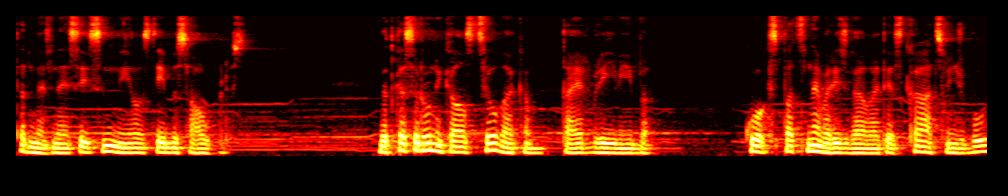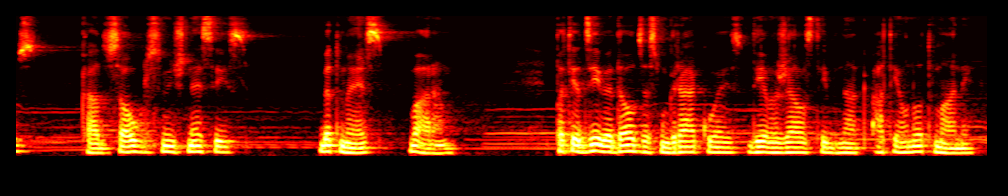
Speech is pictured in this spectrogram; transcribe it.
tad mēs nesīsim mīlestības augļus. Bet kas ir unikāls cilvēkam, tā ir brīvība. Koks pats nevar izvēlēties, kāds viņš būs, kādus augļus viņš nesīs, bet mēs varam. Pat ja dzīvē daudz esmu grēkojis, Dieva žēlstība nāk atjaunot mani –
